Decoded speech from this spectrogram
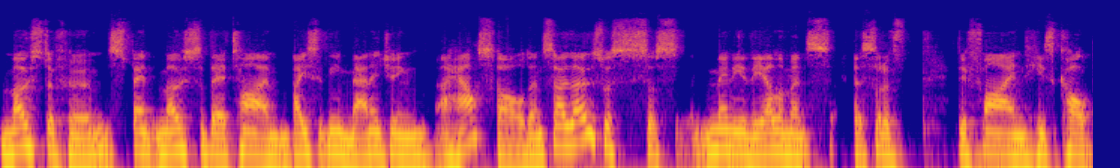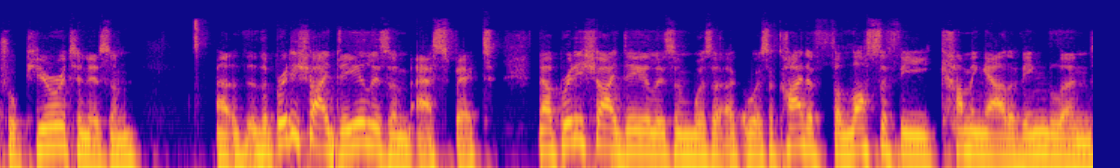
most of whom spent most of their time basically managing a household, and so those were many of the elements that sort of defined his cultural puritanism. Uh, the, the, British idealism aspect. Now, British idealism was a was a kind of philosophy coming out of England,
